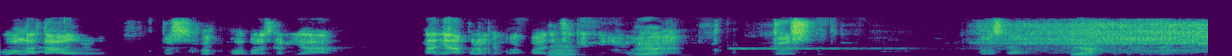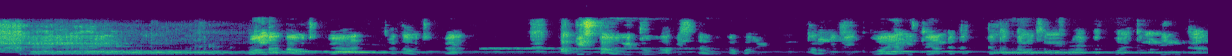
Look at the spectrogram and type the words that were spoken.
Gua nggak tahu. Terus gua gua balaskan iya. Nanya pulang jam berapa jam Hmm. segini. Iya. Terus terus kan? Iya. gua nggak tahu juga nggak tahu juga. Abis tahu itu abis tahu kabar itu kalau bibi gua yang itu yang deket deket banget sama keluarga gua itu meninggal.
